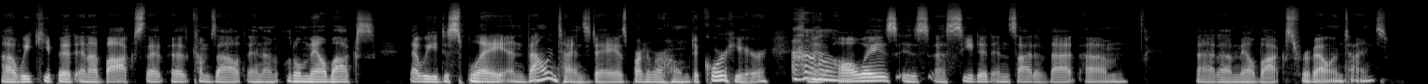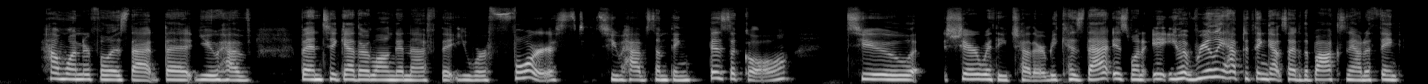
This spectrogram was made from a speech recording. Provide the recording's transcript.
uh, we keep it in a box that uh, comes out in a little mailbox that we display on Valentine's Day as part of our home decor here. Oh. And it oh. always is uh, seated inside of that um, that uh, mailbox for Valentine's. How wonderful is that that you have been together long enough that you were forced to have something physical to share with each other because that is one it, you really have to think outside of the box now to think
